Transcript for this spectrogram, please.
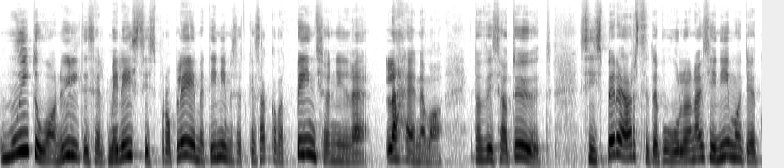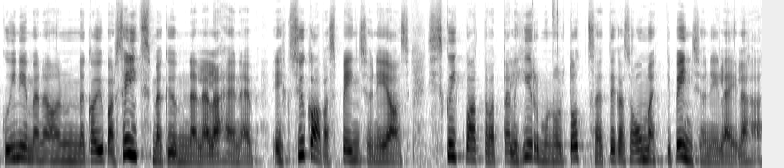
muidu on üldiselt meil Eestis probleem, et inimesed, kes hakkavad pensionile lähenema, nad ei saa tööd, siis perearstide puhul on asi niimoodi, et kui inimene on ka juba seitsmekümnele lähenev ehk sügavas pensionieas, siis kõik vaatavad talle hirmunult otsa, et ega sa ometi pensionile ei lähe.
